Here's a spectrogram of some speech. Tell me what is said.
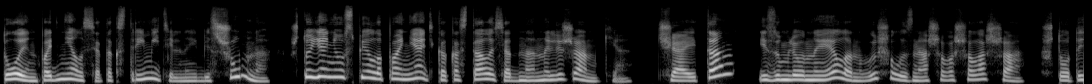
Тоин поднялся так стремительно и бесшумно, что я не успела понять, как осталась одна на лежанке. «Чайтан?» — изумленный Эллен вышел из нашего шалаша. «Что ты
